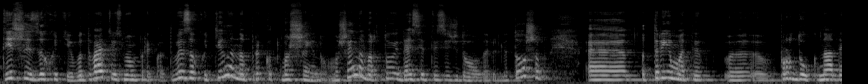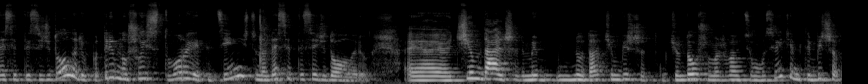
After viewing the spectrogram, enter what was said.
ти щось захотів. От давайте візьмемо приклад. Ви захотіли, наприклад, машину. Машина вартує 10 тисяч доларів. Для того, щоб е, отримати е, продукт на 10 тисяч доларів, потрібно щось створити цінністю на 10 тисяч доларів. Е, чим далі, ну, да, чим більше, чим довше ми живемо в цьому світі, тим більше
